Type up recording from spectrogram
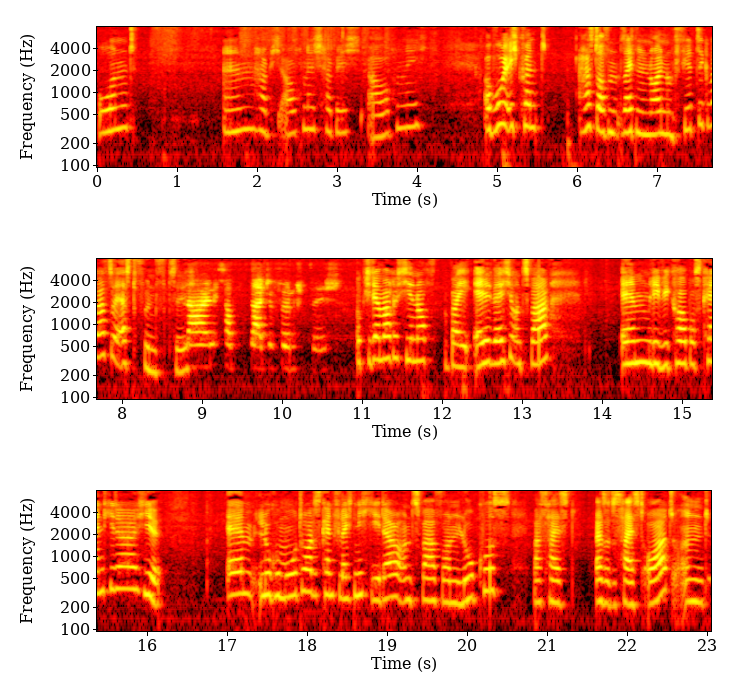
und ähm, habe ich auch nicht, habe ich auch nicht. Obwohl ich könnte, hast du auf Seite 49 was oder erst 50? Nein, ich habe Seite 50. Okay, dann mache ich hier noch bei L welche. Und zwar, ähm, Levi Corpus kennt jeder. Hier. Ähm, Lokomotor, das kennt vielleicht nicht jeder. Und zwar von Locus, was heißt, also das heißt Ort. Und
